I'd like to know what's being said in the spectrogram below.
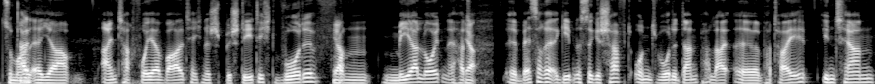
Zumal Also- er ja einen Tag vorher wahltechnisch bestätigt wurde von ja. mehr Leuten. Er hat ja. äh, bessere Ergebnisse geschafft und wurde dann äh, parteiintern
